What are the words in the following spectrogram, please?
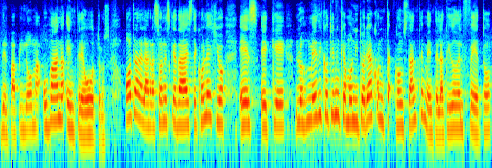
del papiloma humano, entre otros. Otra de las razones que da este colegio es eh, que los médicos tienen que monitorear constantemente el latido del feto,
